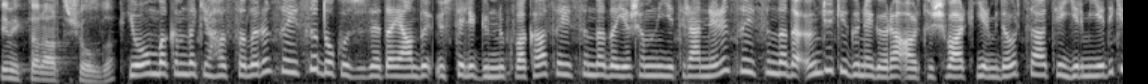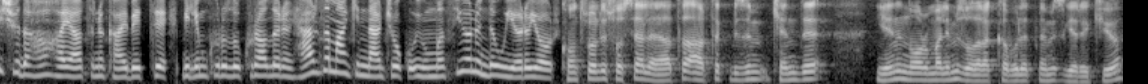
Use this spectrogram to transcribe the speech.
bir miktar artış oldu. Yoğun bakımdaki hastaların sayısı 900'e dayandı. Üstelik günlük vaka sayısında da yaşamını yitirenlerin sayısında da önceki güne göre artış var. 24 saate 27 kişi daha hayatını kaybetti. Bilim Kurulu kuralların her zamankinden çok uyulması yönünde uyarıyor. Kontrollü sosyal hayatı artık bizim kendi yeni normalimiz olarak kabul etmemiz gerekiyor.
